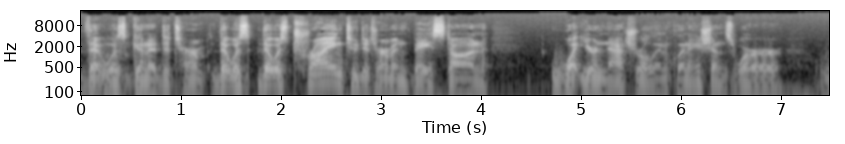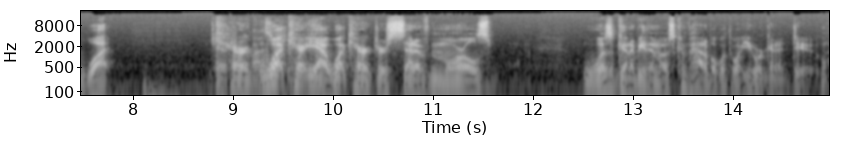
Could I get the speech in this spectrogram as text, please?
that was mm-hmm. going to determine that was that was trying to determine based on what your natural inclinations were what Character char- what you char- yeah what character's set of morals was going to be the most compatible with what you were going to do.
